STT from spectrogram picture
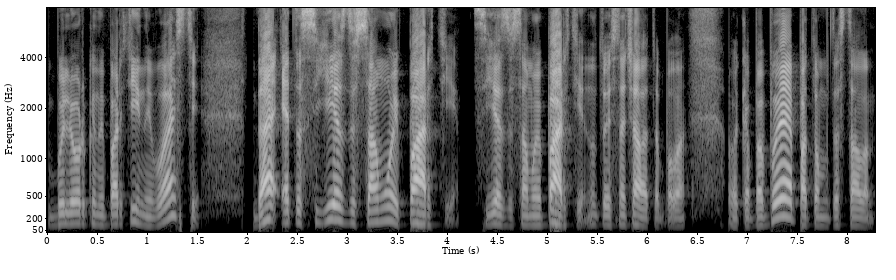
были органы партийной власти, да, это съезды самой партии, съезды самой партии. Ну, то есть сначала это было ВКПБ, потом это стало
